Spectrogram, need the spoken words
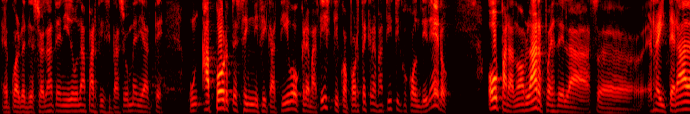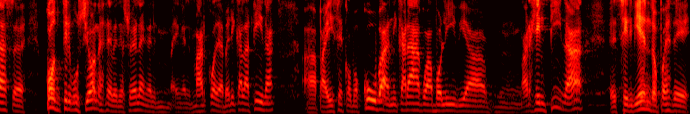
en el cual Venezuela ha tenido una participación mediante un aporte significativo crematístico, aporte crematístico con dinero. O para no hablar pues de las eh, reiteradas eh, contribuciones de Venezuela en el, marco de América Latina a países como Cuba, Nicaragua, Bolivia, mm, Argentina, sirviendo pues de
